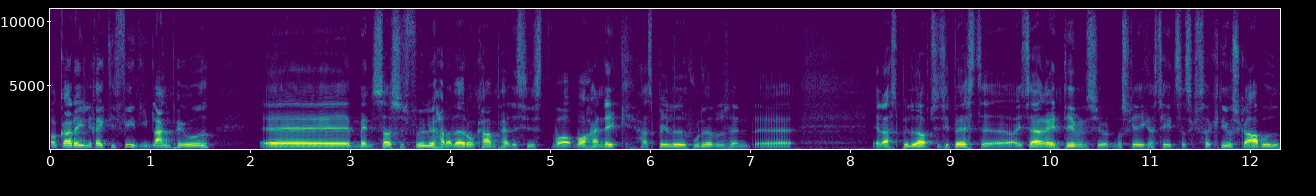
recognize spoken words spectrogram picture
og gør det egentlig rigtig fint i en lang periode. Øh, men så selvfølgelig har der været nogle kampe her til sidst, hvor, hvor han ikke har spillet 100%, øh, eller spillet op til sit bedste, og især rent defensivt måske ikke har set så, så knivskarp ud.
